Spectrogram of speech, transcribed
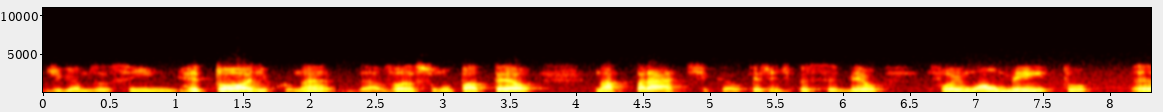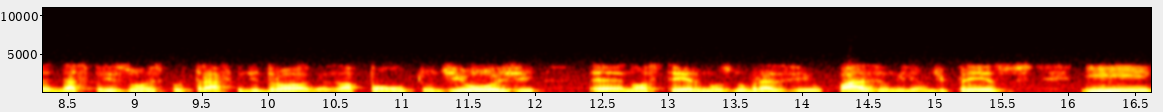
digamos assim, retórico, né, avanço no papel, na prática, o que a gente percebeu foi um aumento eh, das prisões por tráfico de drogas, a ponto de hoje eh, nós termos no Brasil quase um milhão de presos e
